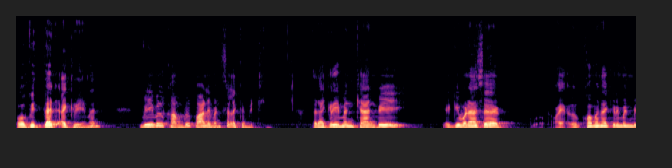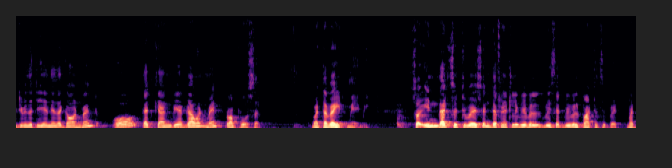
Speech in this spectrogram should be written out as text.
or with that agreement, we will come to Parliament Select Committee. That agreement can be Uh, given as a, uh, a common agreement between the TNA and the government or that can be a government proposal, whatever it may be. So in that situation, definitely we will, we said we will participate. But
